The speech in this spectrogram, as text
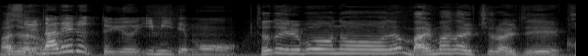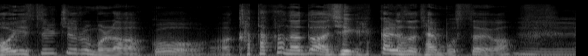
うんそういう慣れるという意味でも 저도 일본어는 말만 할 줄 알지 거의 쓸 줄을 몰라갖고 아, 카타카나도 아직 헷갈려서 잘 못 써요. うん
